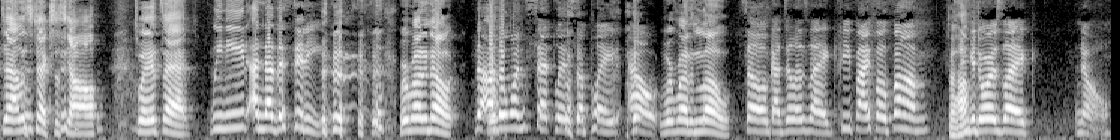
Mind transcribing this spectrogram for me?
Dallas, Texas, y'all. That's where it's at. We need another city. We're running out. The other one's set lists are played out. We're running low. So Godzilla's like, fee fi fo fum. Uh-huh. And Ghidorah's like, no.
